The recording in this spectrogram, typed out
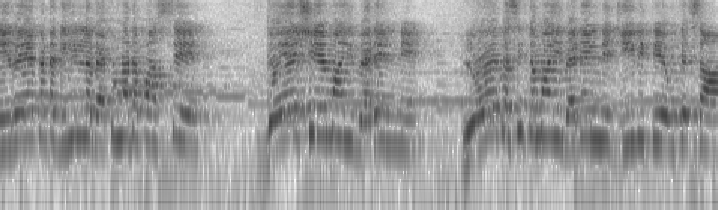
නිරයකට ගිහිල්ලා වැටුණට පස්සේ ද්වේෂයමයි වැඩෙන්නේ, ලෝභසිතමයි වැඩෙන්නේ ජීවිතයේ උදෙසා,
